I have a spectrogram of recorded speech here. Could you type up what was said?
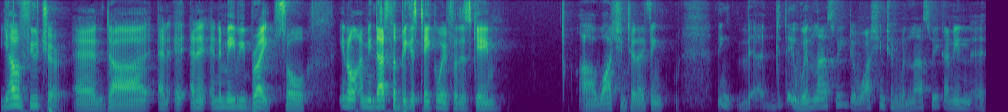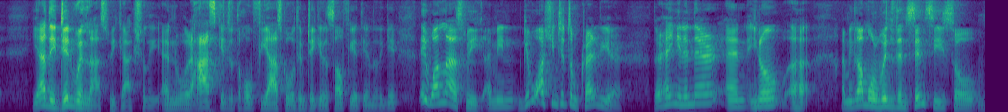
you have a future. And, uh, and, and, it, and it may be bright. So, you know, I mean, that's the biggest takeaway for this game. Uh, Washington, I think, I think, did they win last week? Did Washington win last week? I mean, yeah, they did win last week actually, and with Haskins with the whole fiasco with him taking the selfie at the end of the game, they won last week. I mean, give Washington some credit here. They're hanging in there, and you know, uh, I mean, got more wins than Cincy, so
